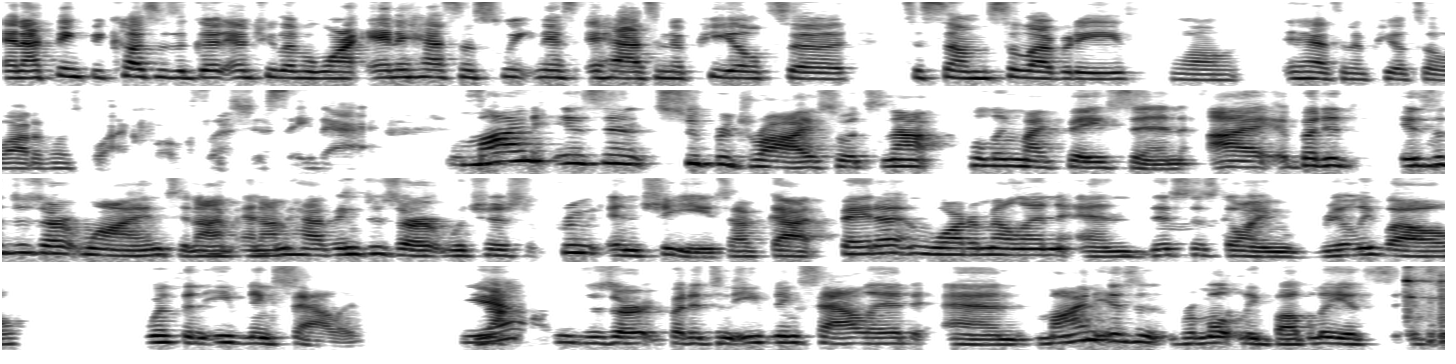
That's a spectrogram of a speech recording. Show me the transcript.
and I think because it's a good entry level wine and it has some sweetness, it has an appeal to to some celebrities. Well, it has an appeal to a lot of us black folks. Let's just say that. Mine isn't super dry, so it's not pulling my face in. I but it is a dessert wine, and I'm and I'm having dessert, which is fruit and cheese. I've got feta and watermelon, and this is going really well with an evening salad. Yeah, Not dessert, but it's an evening salad, and mine isn't remotely bubbly. It's it's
